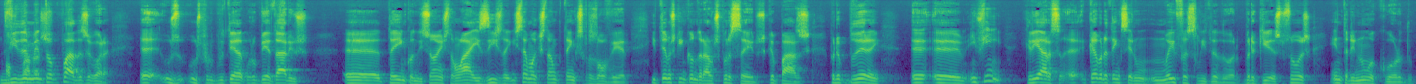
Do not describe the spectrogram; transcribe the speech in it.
devidamente ocupadas. ocupadas. Agora, uh, os, os proprietários uh, têm condições, estão lá, existem. Isto é uma questão que tem que se resolver e temos que encontrar os parceiros capazes para poderem, uh, uh, enfim, criar-se. A Câmara tem que ser um, um, meio facilitador para que as pessoas entrem num acordo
